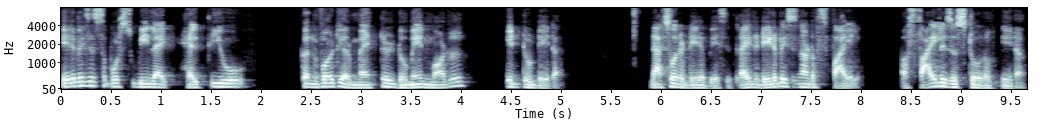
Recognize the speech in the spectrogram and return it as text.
database is supposed to be like help you convert your mental domain model into data. That's what a database is, right? A database is not a file. A file is a store of data,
